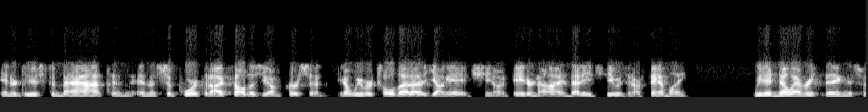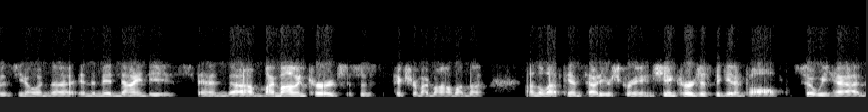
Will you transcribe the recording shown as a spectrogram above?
introduced to Matt and, and the support that I felt as a young person. You know, we were told at a young age, you know, eight or nine, that HD was in our family. We didn't know everything. This was, you know, in the in the mid 90s, and um, my mom encouraged. This is a picture of my mom on the on the left-hand side of your screen. She encouraged us to get involved. So we had,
